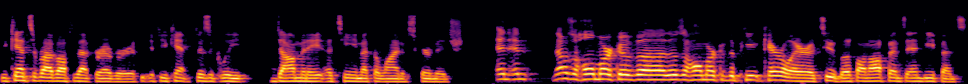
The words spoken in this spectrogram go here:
You can't survive off of that forever if, if you can't physically dominate a team at the line of scrimmage and and that was a hallmark of uh, that was a hallmark of the Pete Carroll era too, both on offense and defense.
